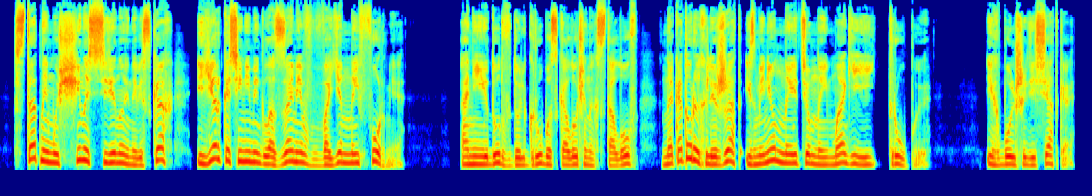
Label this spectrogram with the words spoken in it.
— статный мужчина с сединой на висках и ярко-синими глазами в военной форме. Они идут вдоль грубо сколоченных столов, на которых лежат измененные темной магией трупы. Их больше десятка,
